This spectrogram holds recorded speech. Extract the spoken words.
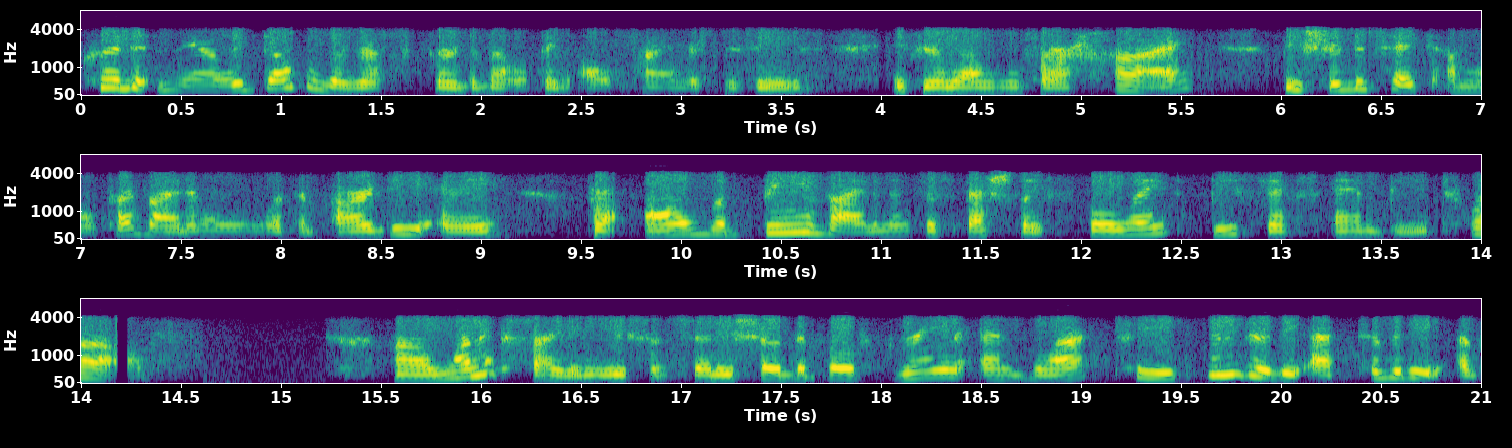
could nearly double the risk for developing Alzheimer's disease. If your levels are high, be sure to take a multivitamin with an RDA for all the B vitamins, especially folate, B6, and B12. Uh, one exciting recent study showed that both green and black tea hinder the activity of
